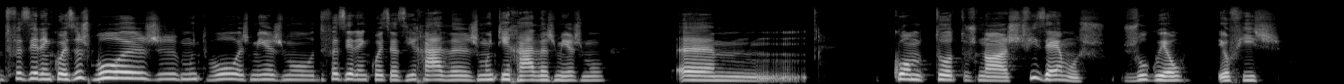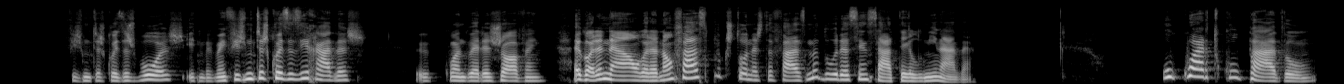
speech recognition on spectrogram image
de fazerem coisas boas, muito boas mesmo, de fazerem coisas erradas, muito erradas mesmo, um, como todos nós fizemos, julgo eu, eu fiz. Fiz muitas coisas boas e também fiz muitas coisas erradas eh, quando era jovem. Agora não, agora não faço porque estou nesta fase madura, sensata e iluminada. O quarto culpado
